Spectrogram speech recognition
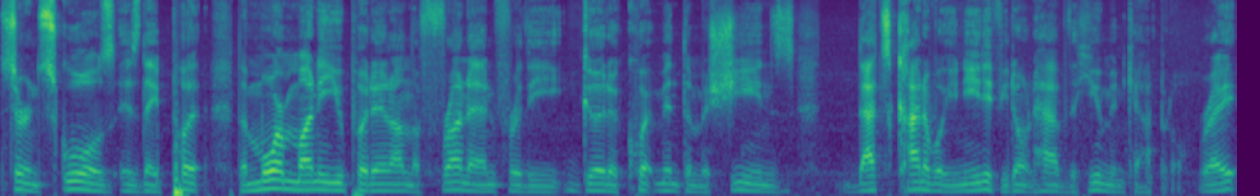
certain schools is they put the more money you put in on the front end for the good equipment, the machines. That's kind of what you need if you don't have the human capital, right?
